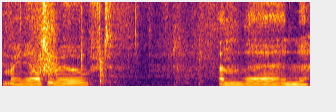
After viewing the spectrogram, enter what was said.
Get my nails removed and then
